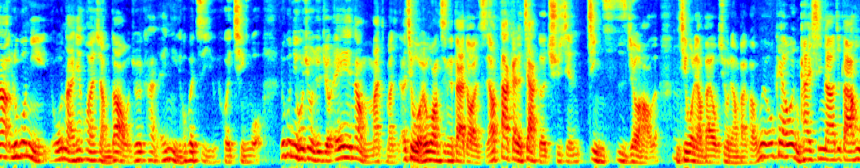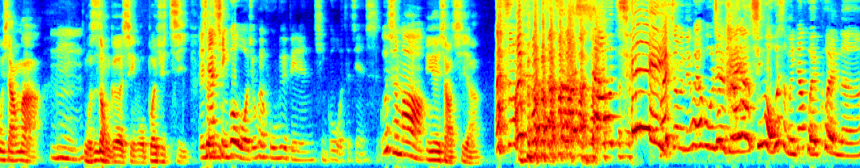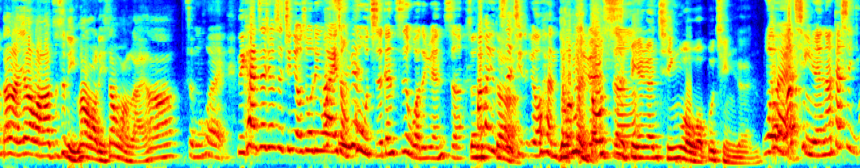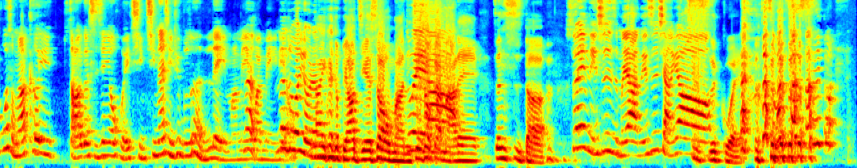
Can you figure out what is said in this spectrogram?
嗯，那如果你我哪一天忽然想到，我就会看，哎，你会不会自己回请我？如果你回去，我就觉得，哎，那我们慢慢，而且我会忘记那个大概多少钱，只要大概的价格区间近似就好了。你请我两百，我请我两百块，我也 OK 啊，我很开心啊，就大家互相嘛。嗯，我是这种个性，我不会去记，人家请过我，就会忽略别人请过我这件事。为什么？因为小气啊。小气，为什么你会忽略别他人？要请我，为什么一定要回馈呢？当然要啊，这是礼貌啊，礼尚往来啊。怎么会？你看，这就是金牛座另外一种固执跟自我的原则，真的他们自己有很多永的远都是原则。别人请我，我不请人。我对我请人啊，但是为什么要刻意找一个时间又回请？请来请去不是很累吗？没那完没了。那如果有人那一刻，就不要接受嘛，你接受干嘛嘞？真是的，所以你是怎么样？你是想要自私鬼。什么自私鬼？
